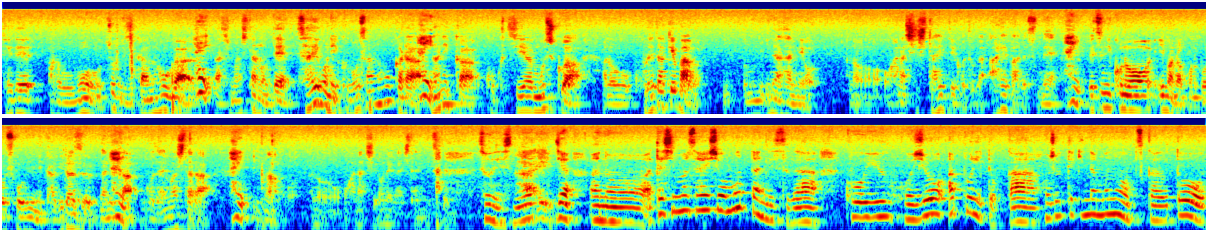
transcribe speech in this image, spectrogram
それであのもうちょっと時間の方が経ちましたので、はい、最後に久保さんの方から何か告知やもしくはあのこれだけは皆さんにあのお話ししたいということがあればですね、はい、別にこの今のこのボイスフォーユーに限らず何かございましたら、はい、今あのお話をお願いしたいんですけど。そうですね、はい、じゃああの私も最初思ったんですがこういう補助アプリとか補助的なものを使うと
